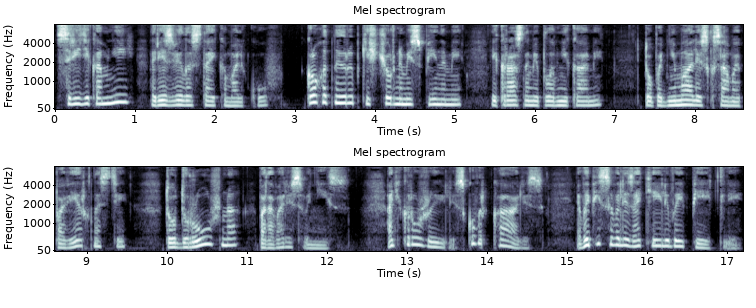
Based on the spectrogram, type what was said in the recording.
Среди камней резвилась стайка мальков, крохотные рыбки с черными спинами и красными плавниками то поднимались к самой поверхности, то дружно подавались вниз. Они кружились, кувыркались, выписывали затейливые петли.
